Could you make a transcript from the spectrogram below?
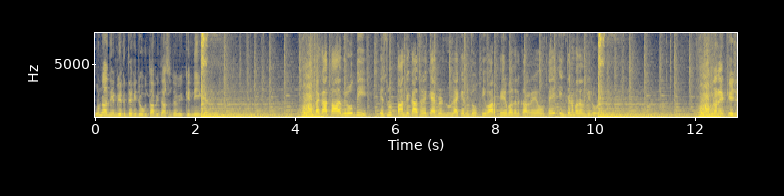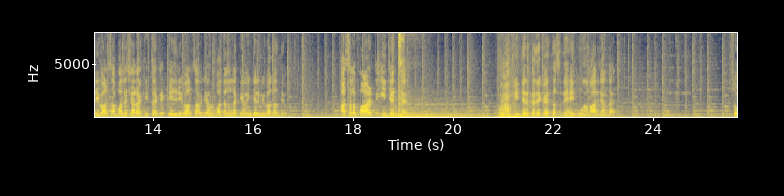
ਉਹਨਾਂ ਦੀ ਵਿਦਿਅਕ ਯੋਗਤਾ ਵੀ ਦੱਸ ਦਿਓ ਵੀ ਕਿੰਨੀ ਕੁ ਹੈ। ਲਗਾਤਾਰ ਵਿਰੋਧੀ ਇਸ ਨੂੰ ਤੰਜ ਕੱਸ ਰਹੇ ਕੈਬਨਿਟ ਨੂੰ ਲੈ ਕੇ ਵੀ ਚੌਥੀ ਵਾਰ ਫੇਰ ਬਦਲ ਕਰ ਰਹੇ ਹੋ ਤੇ ਇੰਜਨ ਬਦਲਣ ਦੀ ਲੋੜ ਹੈ। ਉਹਨਾਂ ਨੇ ਕੇਜਰੀਵਾਲ ਸਾਹਿਬ ਵੱਲ ਇਸ਼ਾਰਾ ਕੀਤਾ ਕਿ ਕੇਜਰੀਵਾਲ ਸਾਹਿਬ ਜੇ ਹੁਣ ਬਦਲਣ ਲੱਗੇ ਹੋ ਇੰਜਨ ਵੀ ਬਦਲ ਦਿਓ। ਅਸਲ ਫਾਲਟ ਇੰਜਨ 'ਚ ਹੈ। ਇੰਜਨ ਕਦੇ ਕਦੇ ਤਾਂ ਸਦੇਹਾ ਹੀ ਧੂਆਂ ਮਾਰ ਜਾਂਦਾ ਹੈ। ਸੋ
